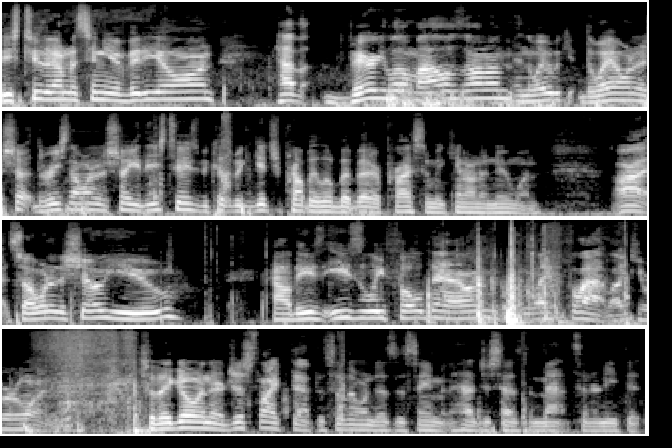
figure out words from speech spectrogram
These two that I'm going to send you a video on have very low miles on them, and the way we the way I wanted to show the reason I wanted to show you these two is because we can get you probably a little bit better price than we can on a new one. All right, so I wanted to show you how these easily fold down and lay flat like you were wanting. So they go in there just like that. This other one does the same. It just has the mats underneath it.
